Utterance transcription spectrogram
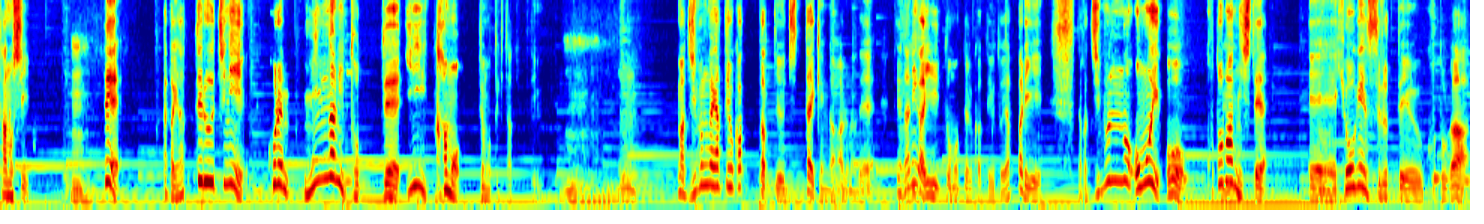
楽しい。うんで、やっぱやってるうちに、これみんなにとっていいかもって思ってきたっていう。うんうんまあ、自分がやってよかったっていう実体験があるのでで何がいいと思ってるかっていうとやっぱりなんか自分の思いを言葉にして、えー表現するっていうことが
